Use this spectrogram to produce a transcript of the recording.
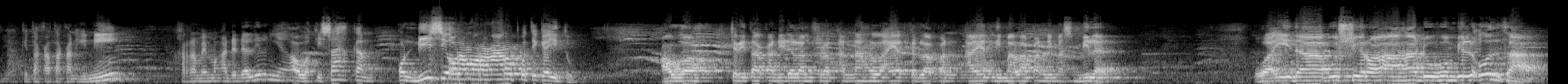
Ya, kita katakan ini karena memang ada dalilnya. Allah kisahkan kondisi orang-orang Arab ketika itu. Allah ceritakan di dalam surat An-Nahl ayat ke-8 ayat 58 59. Wa idza busyira ahaduhum bil untha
